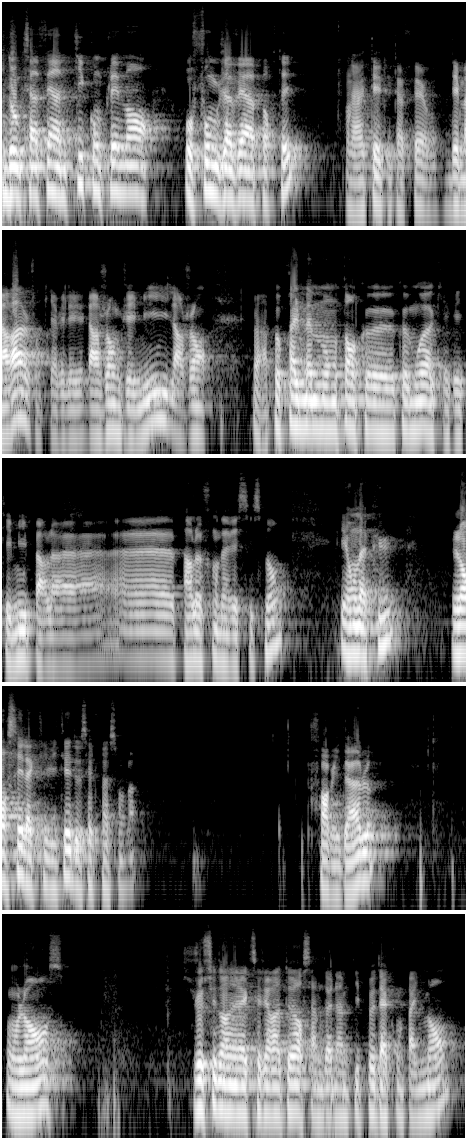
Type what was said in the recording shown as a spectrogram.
Donc ça fait un petit complément au fonds que j'avais apporté. On a été tout à fait au démarrage, donc il y avait l'argent que j'ai mis, l'argent à peu près le même montant que, moi qui avait été mis par, euh, par le fonds d'investissement, et on a pu lancer l'activité de cette façon-là. Formidable. On lance. Je suis dans un accélérateur, ça me donne un petit peu d'accompagnement.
